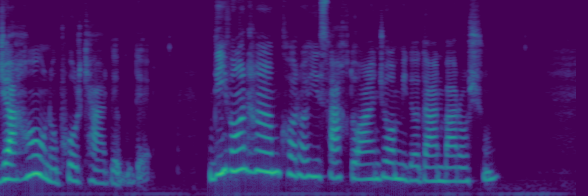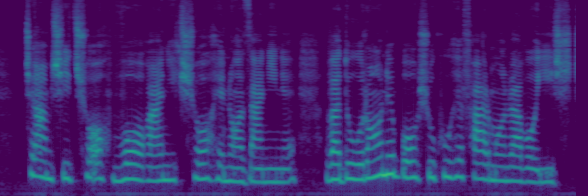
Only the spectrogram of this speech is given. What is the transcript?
جهان و پر کرده بوده. دیوان هم کارایی سخت و انجام می‌دادن براشون. جمشید شاه واقعا یک شاه نازنینه و دوران با شکوه فرمان رواییش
